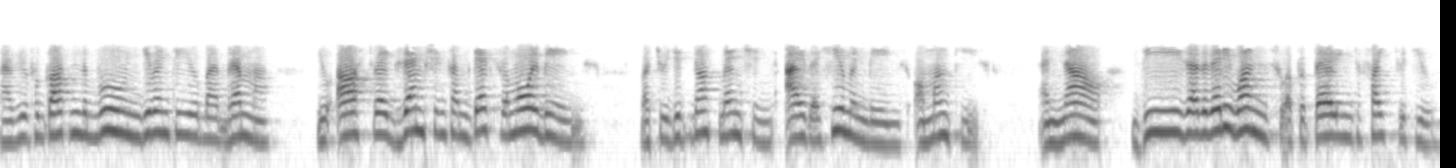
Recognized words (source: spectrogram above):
Have you forgotten the boon given to you by Brahma? You asked for exemption from death from all beings, but you did not mention either human beings or monkeys. And now these are the very ones who are preparing to fight with you.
